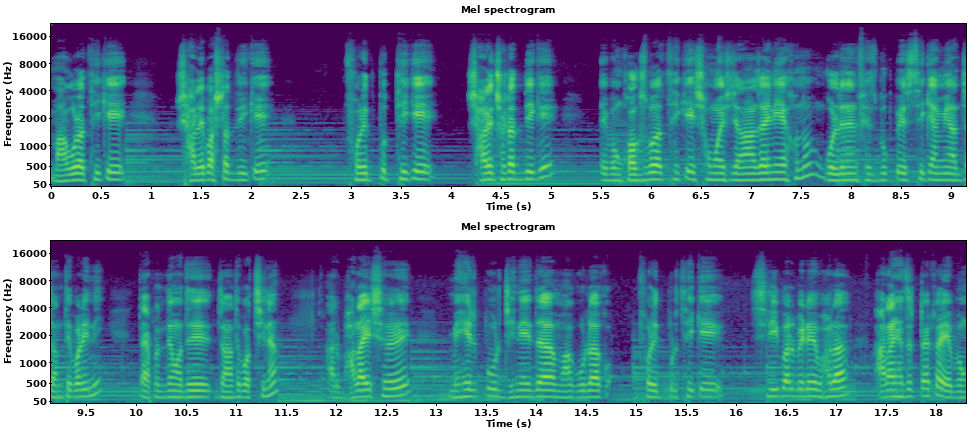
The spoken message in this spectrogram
মাগুরা থেকে সাড়ে পাঁচটার দিকে, ফরিদপুর থেকে সাড়ে ছটার দিকে এবং কক্সবাজার থেকে সময় জানা যায়নি এখনও গোল্ডেন ফেসবুক পেজ থেকে আমি আর জানতে পারিনি, তাই আপনাদের মধ্যে জানাতে পারছি না। আর ভাড়া হিসেবে মেহেরপুর ঝিনাইদহ মাগুরা, ফরিদপুর থেকে স্লিপার বেডের ভাড়া আড়াই হাজার টাকা এবং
